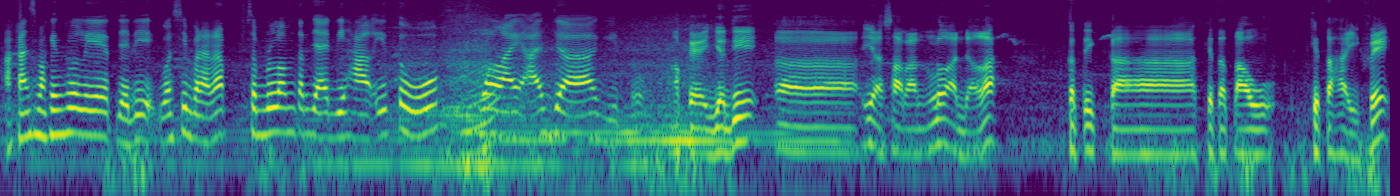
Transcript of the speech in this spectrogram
akan semakin sulit jadi gue sih berharap sebelum terjadi hal itu mulai aja gitu Oke, jadi eh, ya saran lo adalah ketika kita tahu kita HIV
